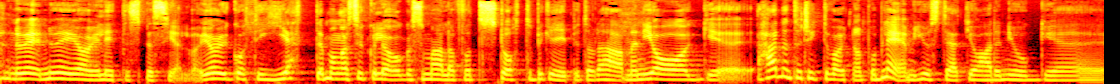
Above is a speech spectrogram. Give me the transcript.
Nu är, nu är jag ju lite speciell. Va? Jag har ju gått till jättemånga psykologer som alla fått stått och begripit av det här. Men jag eh, hade inte tyckt det varit något problem. Just det att jag hade nog eh,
